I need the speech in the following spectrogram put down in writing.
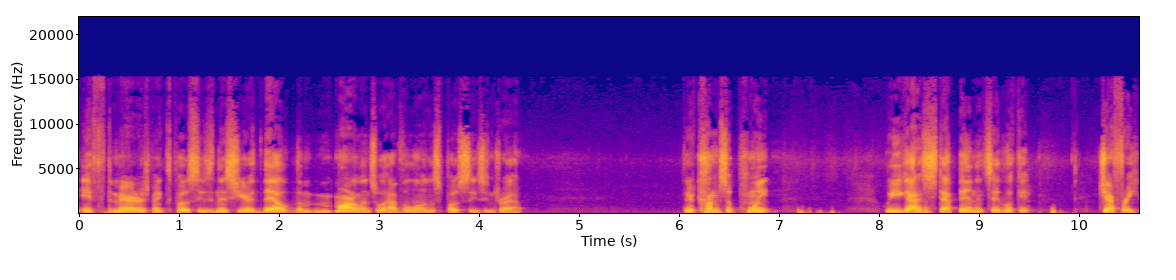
If the Mariners make the postseason this year, they'll the Marlins will have the longest postseason drought. There comes a point where you got to step in and say, "Look, it, Jeffrey,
